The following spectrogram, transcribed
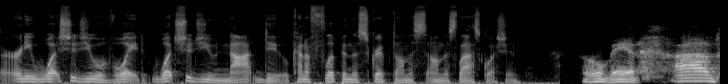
Ernie, what should you avoid? What should you not do? Kind of flipping the script on this on this last question. Oh man, um,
